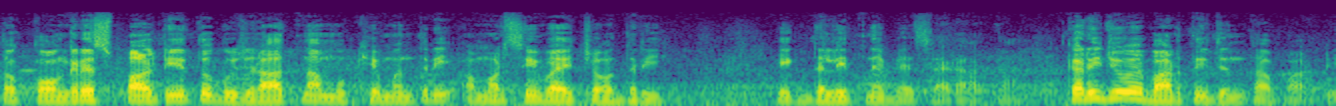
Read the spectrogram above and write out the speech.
તો કોંગ્રેસ પાર્ટીએ તો ગુજરાતના મુખ્યમંત્રી અમરસિંહભાઈ ચૌધરી એક દલિતને બેસાડ્યા હતા. કરી જુએ ભારતીય જનતા પાર્ટી.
